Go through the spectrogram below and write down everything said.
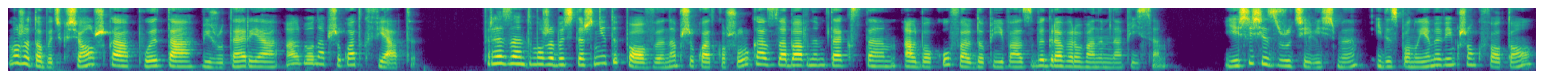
Może to być książka, płyta, biżuteria albo na przykład kwiaty. Prezent może być też nietypowy, na przykład koszulka z zabawnym tekstem albo kufel do piwa z wygrawerowanym napisem. Jeśli się zrzuciliśmy i dysponujemy większą kwotą,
